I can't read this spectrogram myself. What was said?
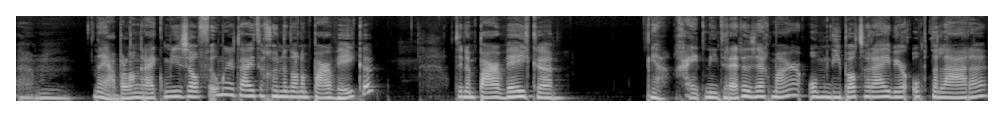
um, nou ja, belangrijk om jezelf veel meer tijd te gunnen dan een paar weken. Want in een paar weken ja, ga je het niet redden, zeg maar, om die batterij weer op te laden.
